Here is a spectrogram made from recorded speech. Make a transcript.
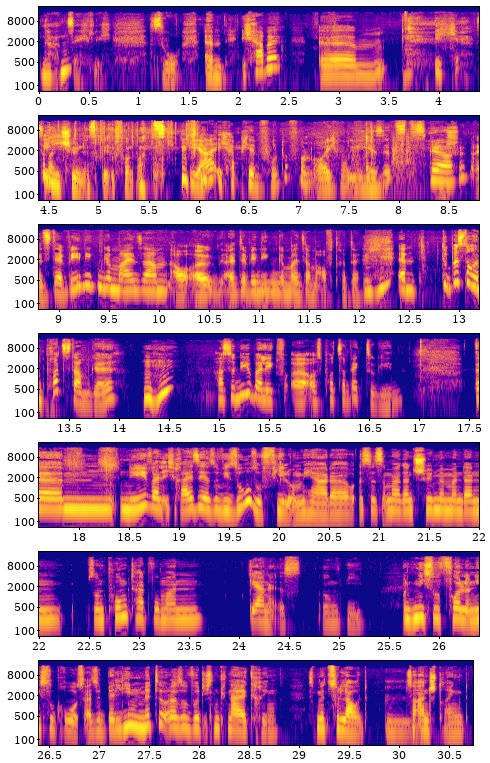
Mhm. Tatsächlich. So, ähm, ich habe, ähm, ich, Das ist aber ein ich, schönes Bild von uns. ja, ich habe hier ein Foto von euch, wo ihr hier sitzt. Das ist ganz Ja. schön. Eines der wenigen gemeinsamen, äh, der wenigen gemeinsamen Auftritte. Mhm. Ähm, du bist noch in Potsdam, gell? Hast du nie überlegt, äh, aus Potsdam wegzugehen? Ähm, nee, weil ich reise ja sowieso so viel umher. Da ist es immer ganz schön, wenn man dann so einen Punkt hat, wo man gerne ist, irgendwie. Und nicht so voll und nicht so groß. Also Berlin Mitte oder so würde ich einen Knall kriegen. Ist mir zu laut, zu anstrengend.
